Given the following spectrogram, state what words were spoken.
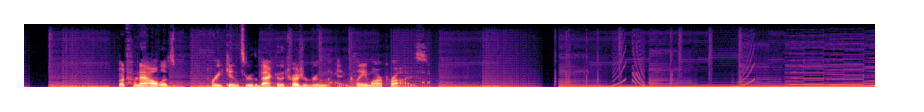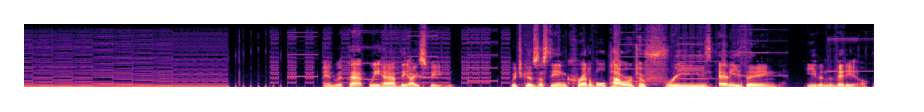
But for now, let's break in through the back of the treasure room and claim our prize. And with that, we have the Ice Beam, which gives us the incredible power to freeze anything, even the video.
